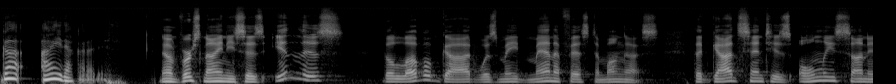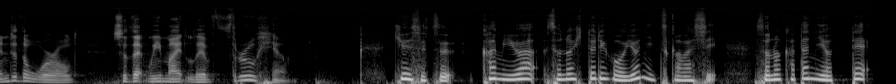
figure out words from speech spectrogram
が愛だからです。now in verse 9 he says in this the love of god was made manifest among us that god sent his only son into the world so that we might live through him 9節神はその一人子を世に使わし、その方によって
